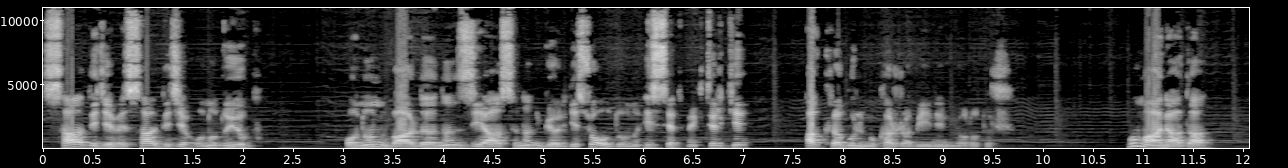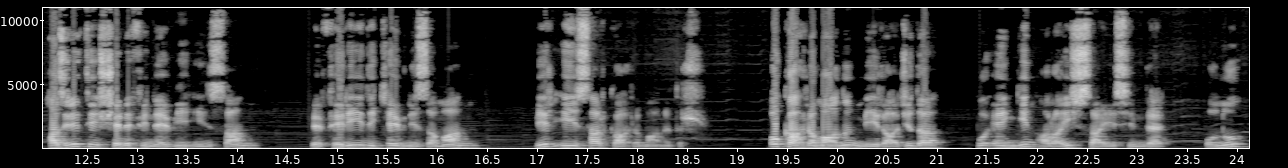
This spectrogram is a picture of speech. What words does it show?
sadece ve sadece onu duyup, onun varlığının ziyasının gölgesi olduğunu hissetmektir ki, akrabul mukarrabinin yoludur. Bu manada Hazreti Şerefi Nevi insan ve Feridi Kevni zaman bir İsar kahramanıdır. O kahramanın miracı da bu engin arayış sayesinde onu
